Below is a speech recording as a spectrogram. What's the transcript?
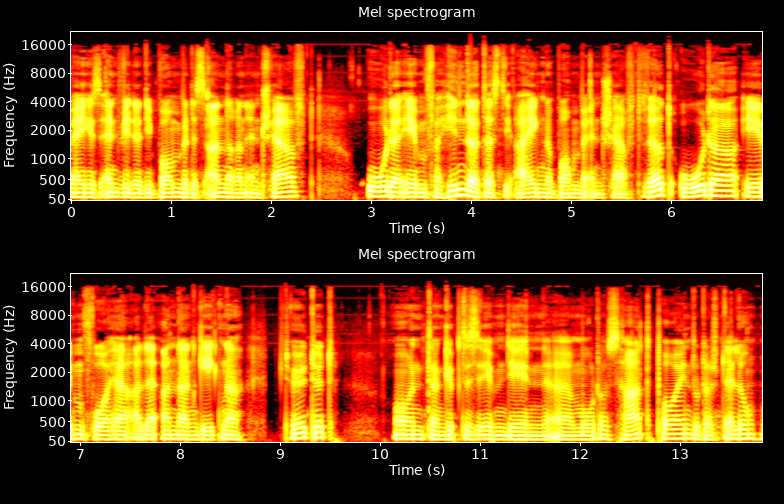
welches entweder die Bombe des anderen entschärft oder eben verhindert, dass die eigene Bombe entschärft wird oder eben vorher alle anderen Gegner tötet. Und dann gibt es eben den äh, Modus Hardpoint oder Stellung.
